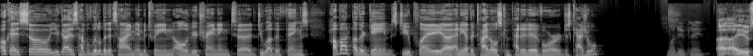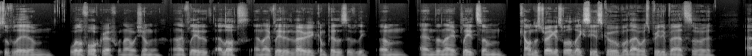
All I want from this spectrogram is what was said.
Okay, so you guys have a little bit of time in between all of your training to do other things. How about other games? Do you play uh, any other titles, competitive or just casual? What do you play I, I used to play um, World of Warcraft when I was younger, and I played it a lot, and I played it very competitively. Um, and then I played some Counter Strike as well, like CS:GO, but I was pretty bad, so uh, I,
